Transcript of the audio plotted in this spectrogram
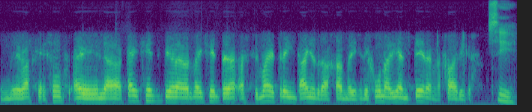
Eh, la, acá hay gente, la verdad, hay gente hace más de 30 años trabajando y se dejó una vida entera en la fábrica. Sí.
